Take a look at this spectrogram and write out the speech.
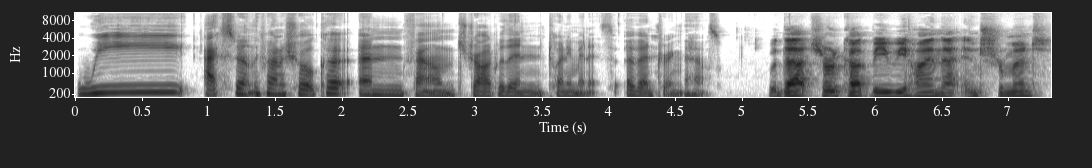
we accidentally found a shortcut and found Strahd within 20 minutes of entering the house. Would that shortcut be behind that instrument?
